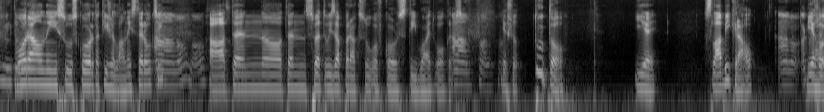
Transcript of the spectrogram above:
mi, morálni sú skôr takí, že Lannisterovci Áno, no, a ten, no, ten svetový záporák sú of course tí White Walkers. Áno, áno, áno. Ešte, tuto je slabý král, Áno, akože jeho...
